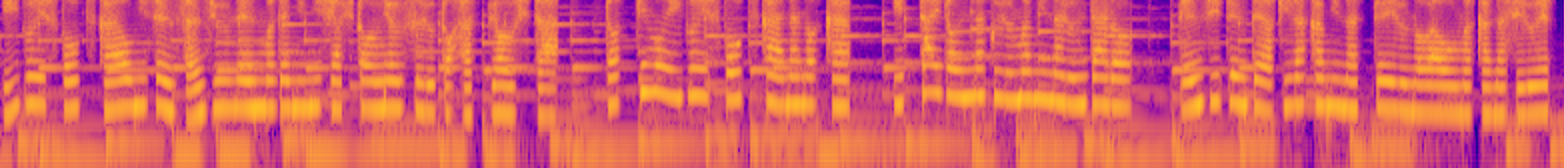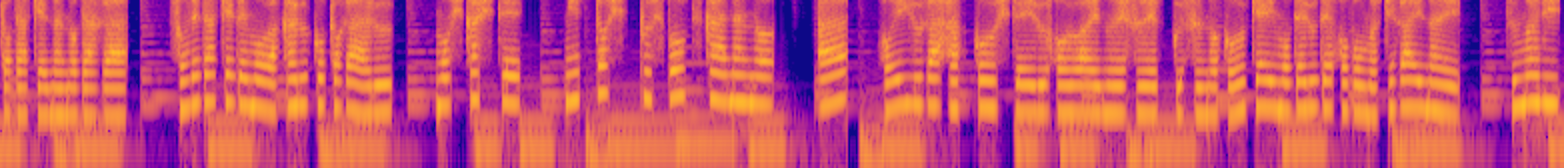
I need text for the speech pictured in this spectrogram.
EV スポーツカーを2030年までに2車種投入すると発表した。どっちも EV スポーツカーなのか、一体どんな車になるんだろ現時点で明らかになっているのは大まかなシルエットだけなのだが、それだけでもわかることがある。もしかして、ミッドシップスポーツカーなの？ああ、ホイールが発光している方は NSX の後継モデルでほぼ間違いない。つまり、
